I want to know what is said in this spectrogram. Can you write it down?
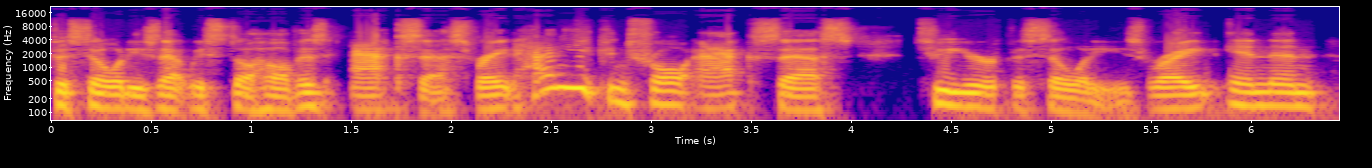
facilities that we still have, is access, right? How do you control access to your facilities, right? And then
